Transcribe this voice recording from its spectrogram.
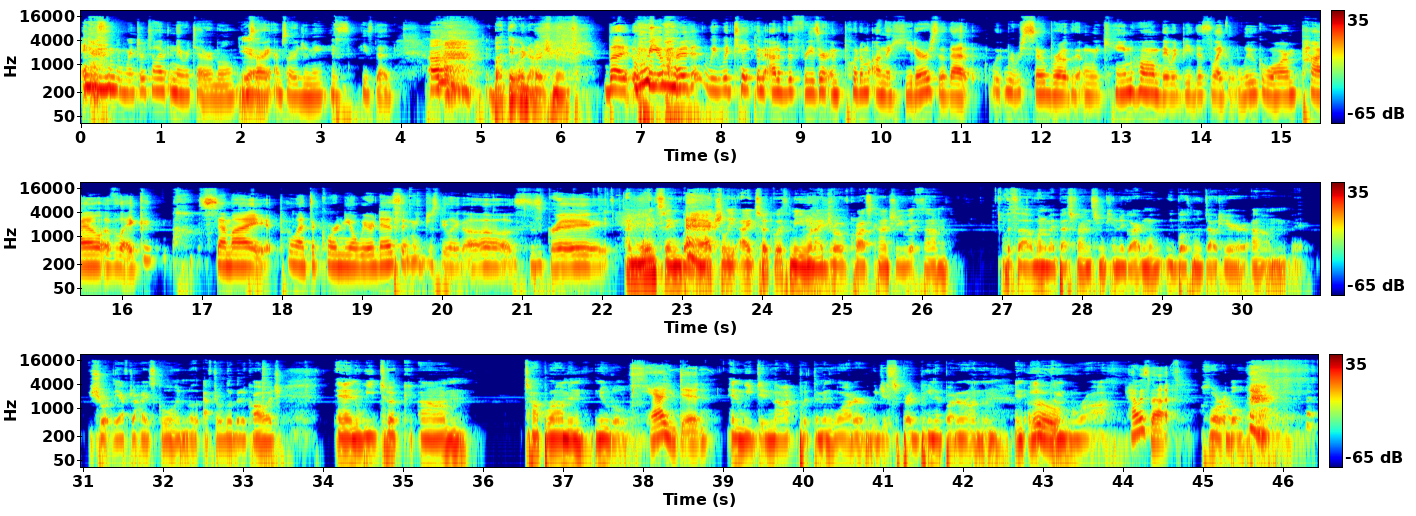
and it was in the wintertime, and they were terrible. Yeah. I'm sorry. I'm sorry, Jimmy. He's he's dead. Um, But they were nourishment. but we would we would take them out of the freezer and put them on the heater so that we we were so broke that when we came home they would be this like lukewarm pile of like semi polenta cornmeal weirdness and we'd just be like oh this is great I'm wincing, but I actually I took with me when I drove cross country with um with uh, one of my best friends from kindergarten when we both moved out here um shortly after high school and after a little bit of college, and we took um top ramen noodles yeah you did and we did not put them in water. We just spread peanut butter on them and Ooh. ate them raw. how is that Horrible.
